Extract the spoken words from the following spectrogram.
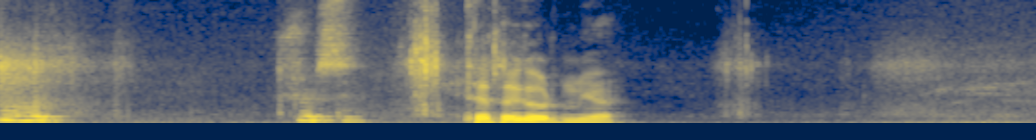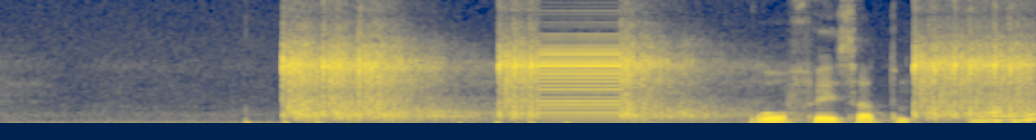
dolu. Şurası. Tepe gördüm ya. Of face attım. Nerede?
